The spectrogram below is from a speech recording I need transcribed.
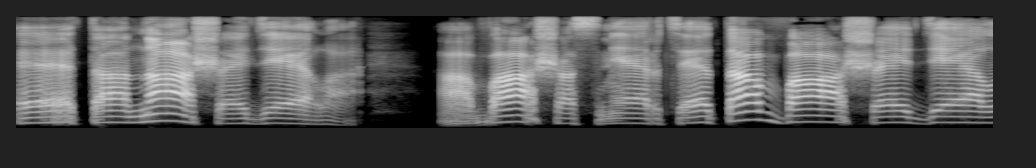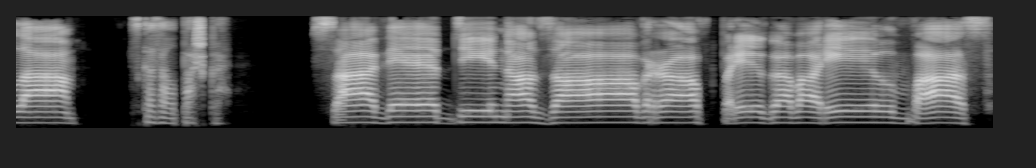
«Это наше дело, а ваша смерть — это ваше дело», — сказал Пашка. «Совет динозавров приговорил вас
